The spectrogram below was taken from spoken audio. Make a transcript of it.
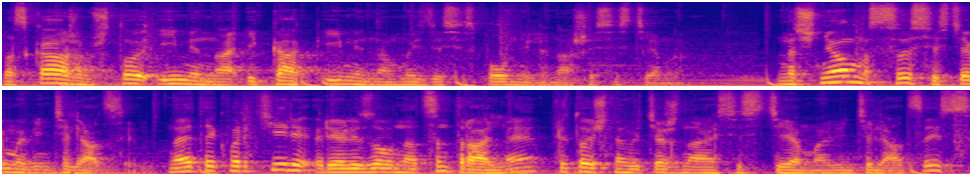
расскажем, что именно и как именно мы здесь исполнили наши системы. Начнем с системы вентиляции. На этой квартире реализована центральная приточно-вытяжная система вентиляции с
